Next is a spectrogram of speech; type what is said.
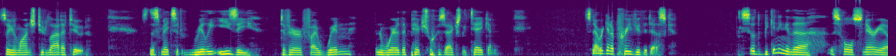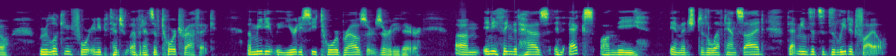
so your longitude, latitude. So this makes it really easy to verify when and where the picture was actually taken. So now we're going to preview the disk. So at the beginning of the this whole scenario, we were looking for any potential evidence of Tor traffic. Immediately, you already see Tor browsers already there. Um, anything that has an X on the image to the left-hand side, that means it's a deleted file.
